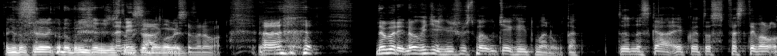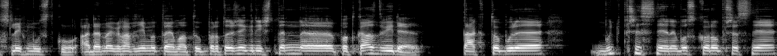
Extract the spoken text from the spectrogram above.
To mě to přijde jako dobrý, že víš, že si to můžou dovolit. Se Dobrý, no vidíš, když už jsme u těch hejtmanů, tak dneska jako je to festival oslých můstků a jdeme k hlavnímu tématu, protože když ten eh, podcast vyjde, tak to bude buď přesně nebo skoro přesně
